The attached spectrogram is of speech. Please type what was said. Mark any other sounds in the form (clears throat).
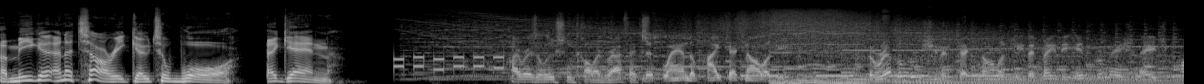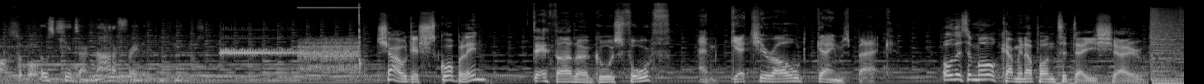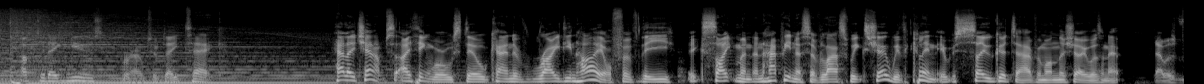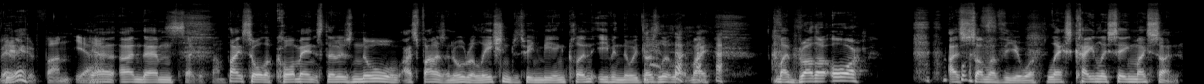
Amiga and Atari go to war again. High resolution color graphics. This land of high technology. The revolution in technology that made the information age possible. Those kids are not afraid of computers. Childish squabbling. Death Adder goes forth. And get your old games back. All this and more coming up on today's show. Up to date news for out of date tech. Hello, chaps. I think we're all still kind of riding high off of the excitement and happiness of last week's show with Clint. It was so good to have him on the show, wasn't it? That was very Yeah. good fun. Yeah, and um, So good fun. thanks to all the comments. There is no, as far as I know, relation between me and Clint, even though he does look like my (laughs) my brother, or as some of you were less kindly saying, my son.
